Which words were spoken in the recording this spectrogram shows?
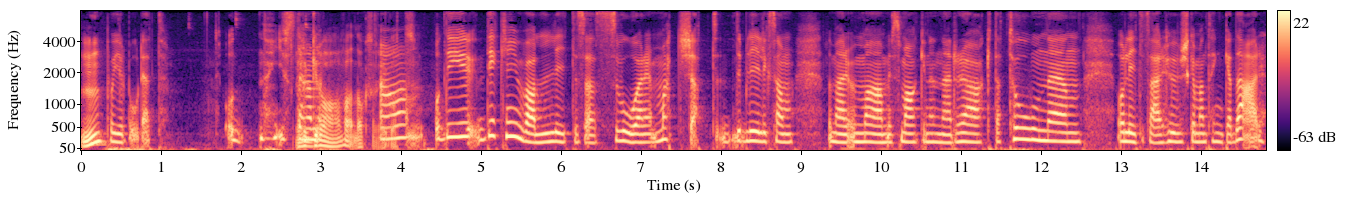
Mm. på julbordet. Och just det Eller med... gravad också, Ja, gott. och det, det kan ju vara lite så här svårmatchat. Det blir liksom de här umami-smakerna, den här rökta tonen och lite så här, hur ska man tänka där?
